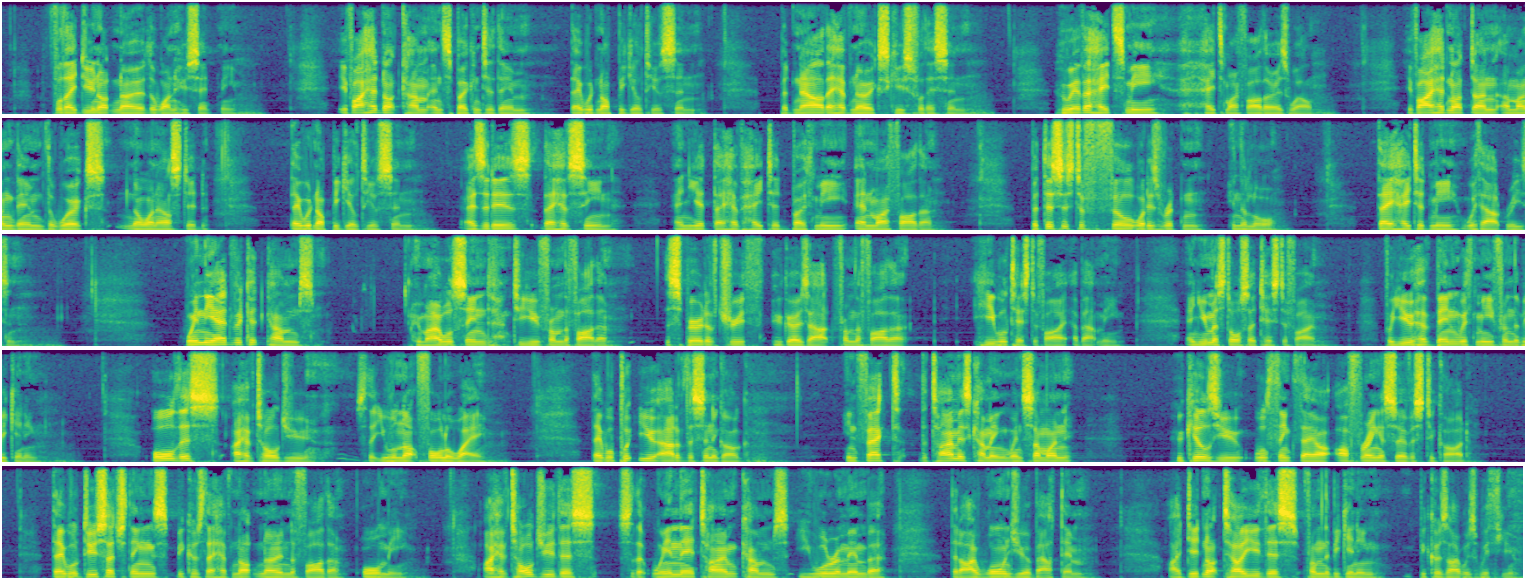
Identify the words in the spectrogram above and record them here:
for they do not know the one who sent me. If I had not come and spoken to them, they would not be guilty of sin. But now they have no excuse for their sin. Whoever hates me hates my Father as well. If I had not done among them the works no one else did, they would not be guilty of sin. As it is, they have seen, and yet they have hated both me and my Father. But this is to fulfill what is written in the law. They hated me without reason. When the advocate comes, whom I will send to you from the Father, the Spirit of truth who goes out from the Father, he will testify about me. And you must also testify, for you have been with me from the beginning. All this I have told you, so that you will not fall away. They will put you out of the synagogue. In fact, the time is coming when someone who kills you will think they are offering a service to God. They will do such things because they have not known the Father or me. I have told you this so that when their time comes, you will remember that I warned you about them. I did not tell you this from the beginning because I was with you.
